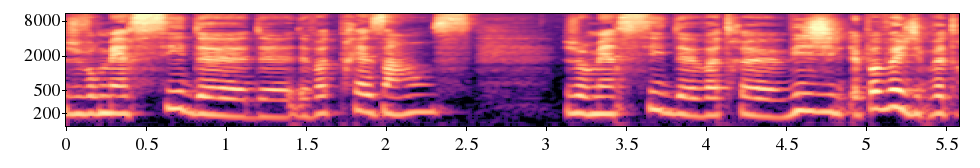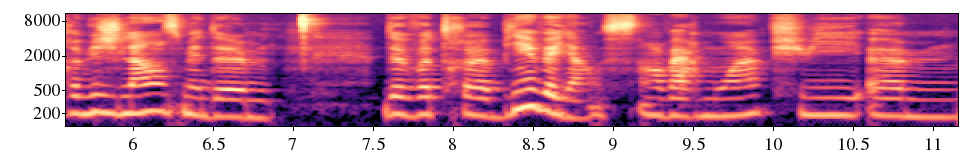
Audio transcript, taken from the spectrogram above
Je vous remercie de, votre présence. Je vous remercie de votre vigilance, pas votre vigilance, mais de, de votre bienveillance envers moi. Puis euh,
